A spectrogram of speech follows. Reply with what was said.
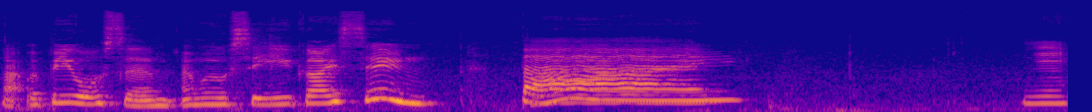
That would be awesome, and we'll see you guys soon. Bye. Yeah.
